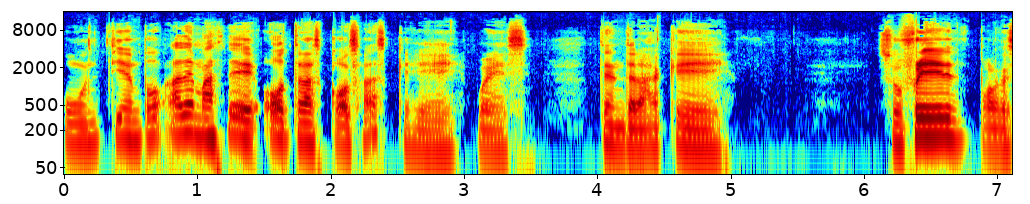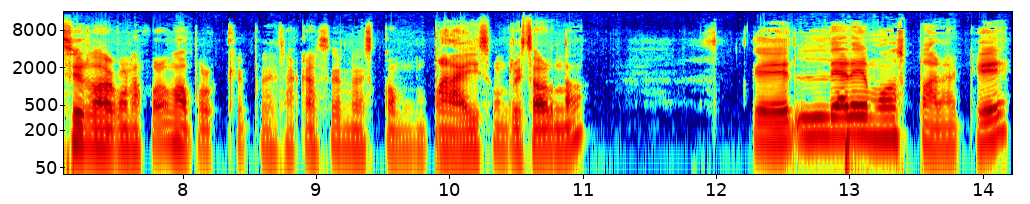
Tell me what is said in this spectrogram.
un tiempo, además de otras cosas que pues tendrá que sufrir, por decirlo de alguna forma, porque pues la cárcel no es como un paraíso, un resort, ¿no? Que le haremos para que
